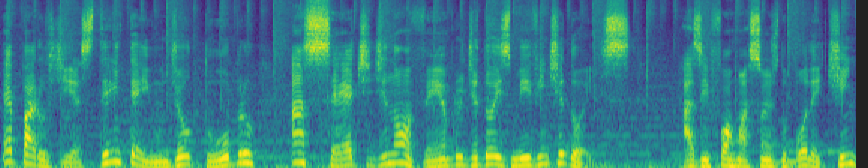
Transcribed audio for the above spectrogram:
é para os dias 31 de outubro a 7 de novembro de 2022. As informações do boletim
